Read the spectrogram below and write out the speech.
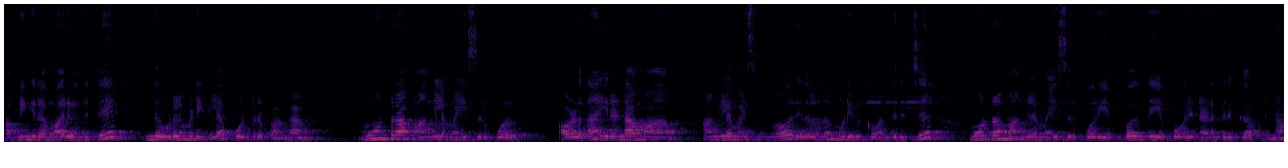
அப்படிங்கிற மாதிரி வந்துட்டு இந்த உடன்படிக்கையில் போட்டிருப்பாங்க. மூன்றாம் ஆங்கில மைசூர் போர். அவ்வளோதான் இரண்டாம் ஆங்கில மைசூர் போர் இதோட வந்து முடிவுக்கு வந்துருச்சு. மூன்றாம் ஆங்கில மைசூர் போர் எப்போருந்து எப்போ வரையும் நடந்திருக்கு அப்படின்னா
